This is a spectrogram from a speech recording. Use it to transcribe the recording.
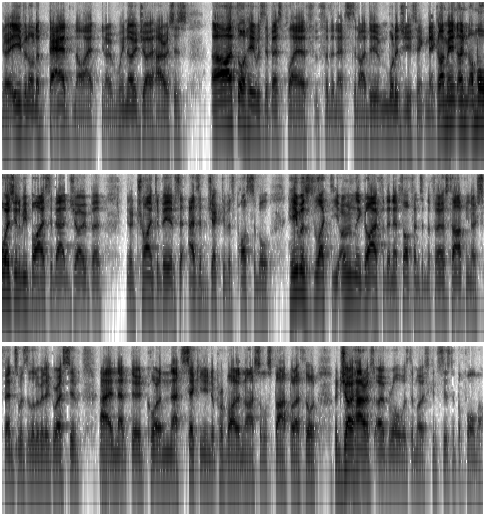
you know, even on a bad night, you know, we know Joe Harris is Uh, I thought he was the best player f- for the Nets tonight. What did you think, Nick? I mean, I'm always going to be biased about Joe, but you know, trying to be as, as, objective as possible. He was like the only guy for the Nets offense in the first half. You know, Spencer was a little bit aggressive uh, in that third quarter, and that second unit provided a nice little spark. But I thought Joe Harris overall was the most consistent performer.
